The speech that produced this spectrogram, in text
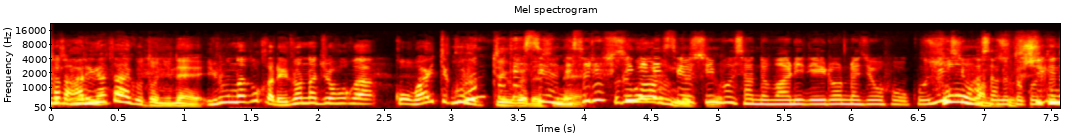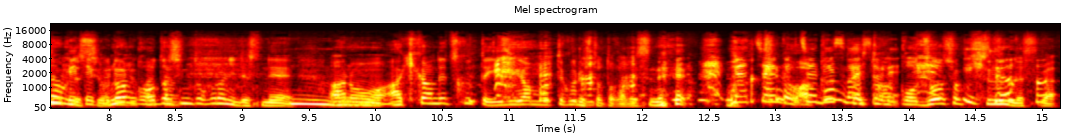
ただありがたいことにねいろんなとこからいろんな情報がこう湧いてくるっていうかですね。それ不思議ですよ辛坊さんの周りでいろんな情報をこうね辛坊さんのところに届けてくれるなんか私のところにですね、うん、あの空き缶で作った指輪持ってくる人とかですね。ガチャガチャですか 人がこう増殖するんですが。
